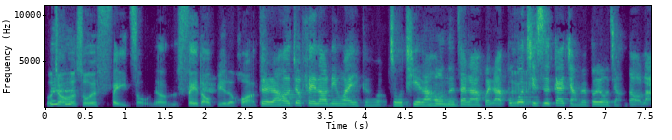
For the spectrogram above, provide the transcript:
我讲话说会飞走这样子，飞到别的话题。对，然后就飞到另外一个主题，然后呢再拉回来。不过其实该讲的都有讲到啦。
